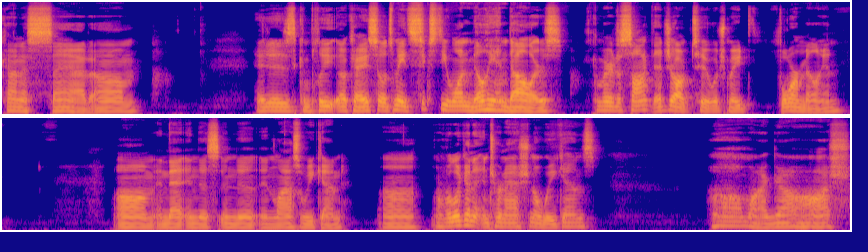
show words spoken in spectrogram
kind of sad. Um, it is complete. Okay, so it's made sixty one million dollars compared to Sonic the Hedgehog two, which made four million. Um, and that in this in the in last weekend. Uh, if we're looking at international weekends, oh my gosh.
